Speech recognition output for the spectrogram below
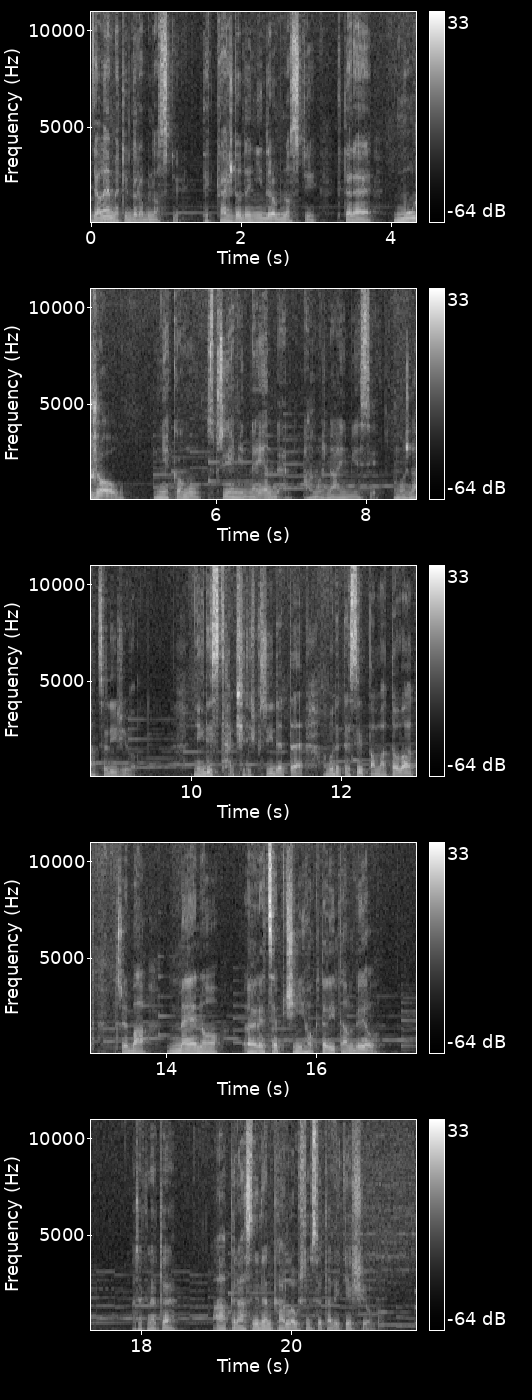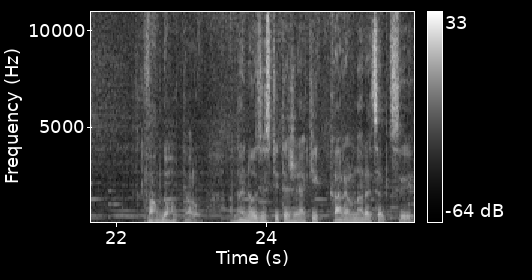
Dělejme ty drobnosti, ty každodenní drobnosti, které můžou někomu zpříjemnit nejen den, ale možná i měsíc a možná celý život. Někdy stačí, když přijdete a budete si pamatovat třeba jméno eh, recepčního, který tam byl. A řeknete, a krásný den, Karlo, už jsem se tady těšil k vám do hotelu. A najednou zjistíte, že nějaký Karel na recepci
